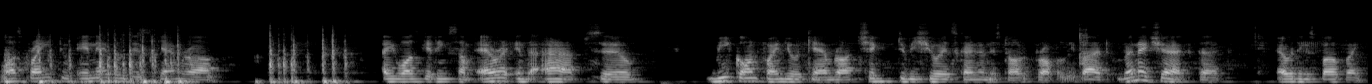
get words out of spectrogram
was trying to enable this camera I was getting some error in the app. So we can't find your camera. Check to be sure it's kind of installed properly. But when I checked that everything is perfect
